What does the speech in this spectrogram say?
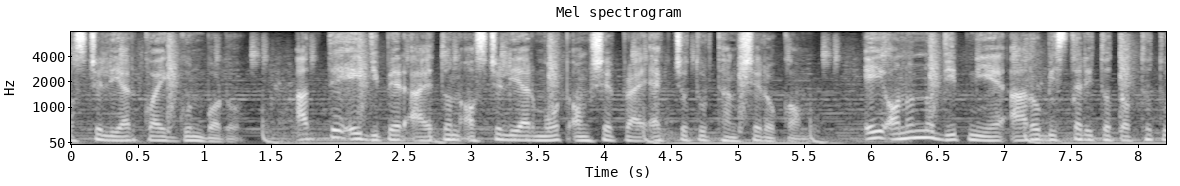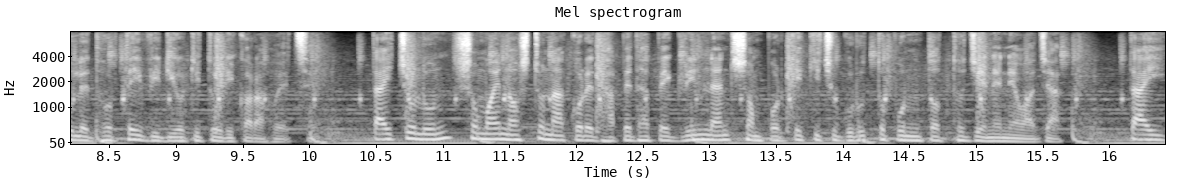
অস্ট্রেলিয়ার কয়েক গুণ বড়। আদ্যে এই দ্বীপের আয়তন অস্ট্রেলিয়ার মোট অংশের প্রায় এক চতুর্থাংশেরও কম। এই অনন্য দ্বীপ নিয়ে আরও বিস্তারিত তথ্য তুলে ধরতেই ভিডিওটি তৈরি করা হয়েছে। তাই চলুন, সময় নষ্ট না করে ধাপে ধাপে গ্রিনল্যান্ড সম্পর্কে কিছু গুরুত্বপূর্ণ তথ্য জেনে নেওয়া যাক। তাই,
